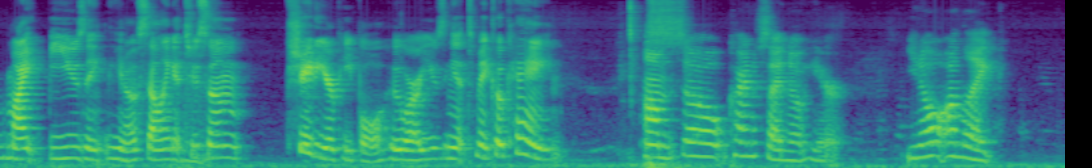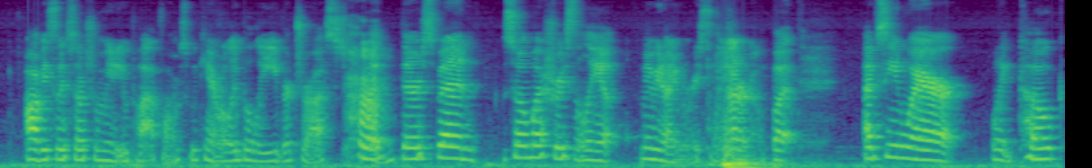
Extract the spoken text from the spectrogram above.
might be using, you know, selling it to Mm. some shadier people who are using it to make cocaine. Um, so kind of side note here, you know, on like obviously social media platforms, we can't really believe or trust. Huh. But there's been so much recently, maybe not even recently, I don't know, but I've seen where like Coke,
